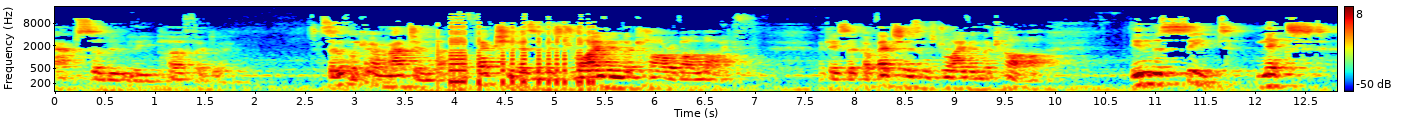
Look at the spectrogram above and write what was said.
absolutely perfectly. So if we can imagine that perfectionism is driving the car of our life, okay, so perfectionism is driving the car, in the seat next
